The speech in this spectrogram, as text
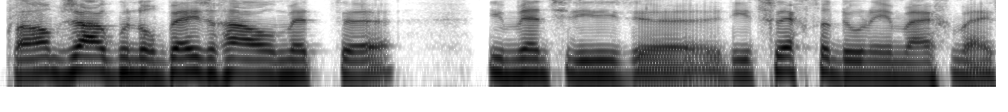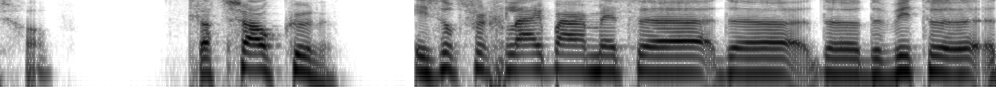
Waarom zou ik me nog bezighouden met uh, die mensen die, uh, die het slechter doen in mijn gemeenschap? Dat zou kunnen. Is dat vergelijkbaar met uh, de, de, de witte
